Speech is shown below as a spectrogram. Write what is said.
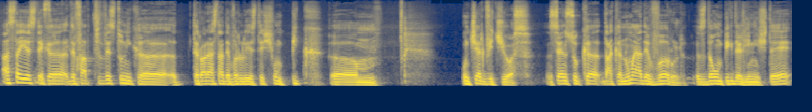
Asta este De că, fiind, de de fapt, vezi tu, Nic, că teroarea asta adevărului este și un pic um, un cerc vicios. În sensul că dacă numai adevărul îți dă un pic de liniște,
